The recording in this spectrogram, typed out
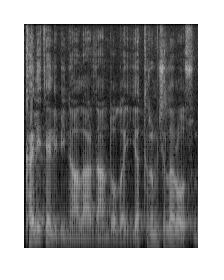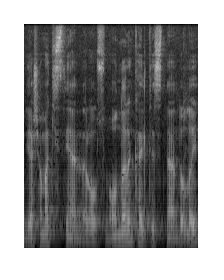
kaliteli binalardan dolayı yatırımcılar olsun, yaşamak isteyenler olsun, onların kalitesinden dolayı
